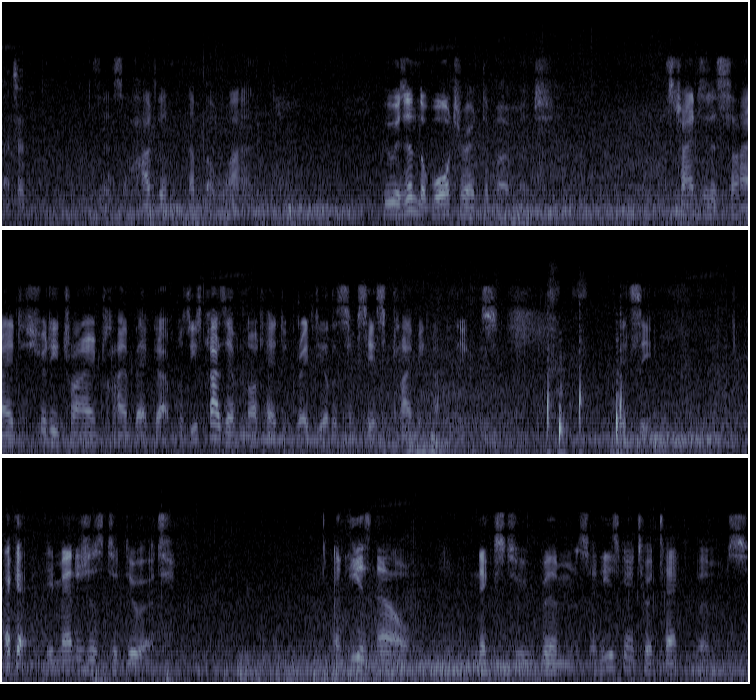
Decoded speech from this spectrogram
that's it. so it's Hagen number one, who is in the water at the moment. He's trying to decide should he try and climb back up, because these guys have not had a great deal of success climbing up things. Let's see. Okay, he manages to do it. And he is now next to Bims, and he's going to attack Bims.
